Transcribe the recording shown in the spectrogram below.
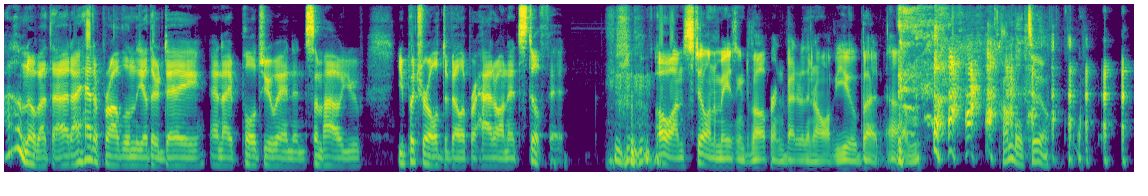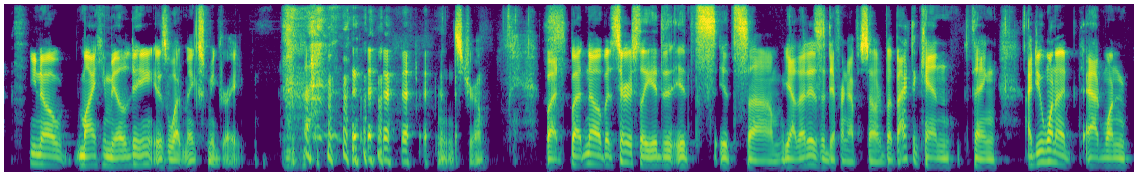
I don't know about that. I had a problem the other day, and I pulled you in, and somehow you you put your old developer hat on. It still fit. oh, I'm still an amazing developer and better than all of you, but um, humble too. you know, my humility is what makes me great. That's true. But but no, but seriously, it, it's it's um, yeah, that is a different episode. But back to Ken thing, I do want to add one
